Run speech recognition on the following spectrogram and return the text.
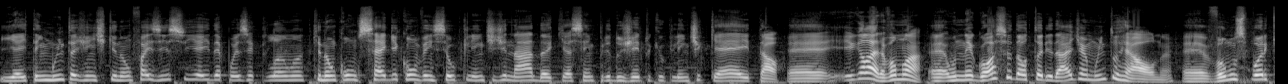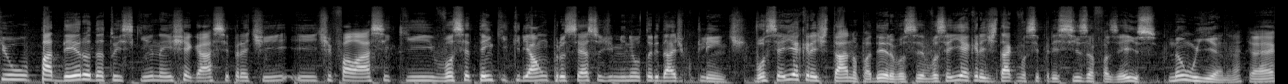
E aí tem muita gente que não faz isso e aí depois reclama que não consegue convencer o cliente de nada, que é sempre do jeito que o cliente quer e tal. É, e galera, vamos lá. É, o negócio da autoridade é muito real, né? É, vamos supor que o padeiro da tua esquina aí chegasse para ti e te falasse que você tem que criar um processo de mini autoridade com o cliente. Você ia acreditar no padeiro? Você, você ia acreditar que você precisa fazer isso? Não ia, né? É,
